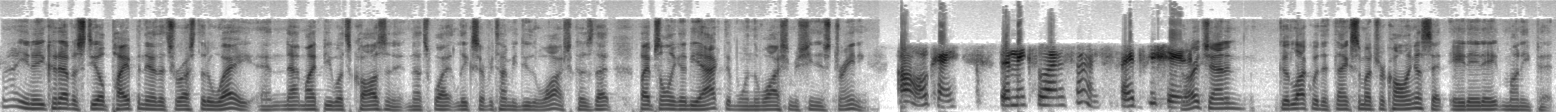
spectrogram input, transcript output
Well, you know, you could have a steel pipe in there that's rusted away, and that might be what's causing it, and that's why it leaks every time you do the wash, because that pipe's only going to be active when the washing machine is draining. Oh, okay. That makes a lot of sense. I appreciate it. All right, Shannon. Good luck with it. Thanks so much for calling us at 888 Money Pit.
